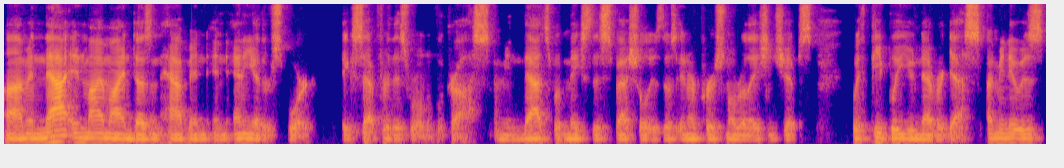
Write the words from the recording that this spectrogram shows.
Um, and that, in my mind, doesn't happen in any other sport except for this world of lacrosse. I mean, that's what makes this special is those interpersonal relationships with people you never guess. I mean, it was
